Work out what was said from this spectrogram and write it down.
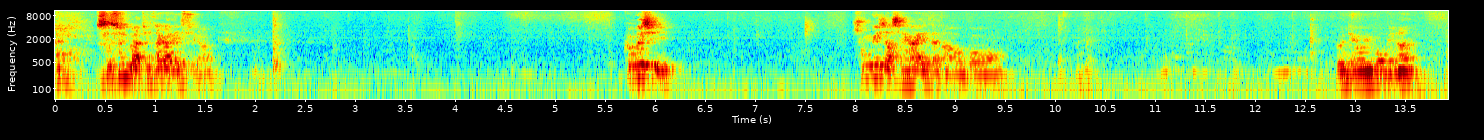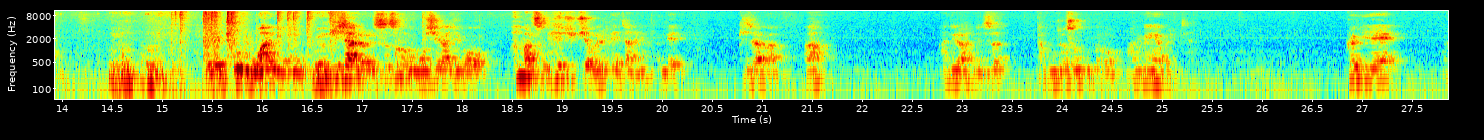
스승과 제자가 됐어요. 그것이 송기자 세가에도 나오고 그 내용을 보면은 그 주무왕이 기자를 스승으로 모셔가지고 한 말씀 해주십시오 이렇게 했잖아요. 근데 기자가 아 아니라 하면서 당조선으로 망명해버렸잖아요. 거기에 어,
